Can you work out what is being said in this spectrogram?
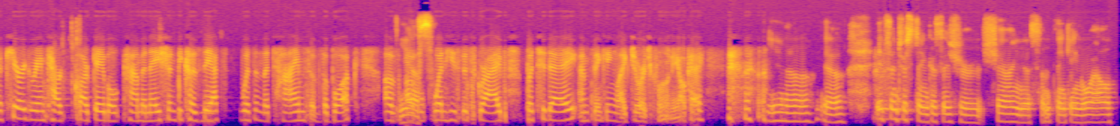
a Cary Grant Clark Gable combination because mm-hmm. that's within the times of the book of, yes. of when he's described. But today I'm thinking like George Clooney. Okay. yeah, yeah. It's interesting because as you're sharing this, I'm thinking, well,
